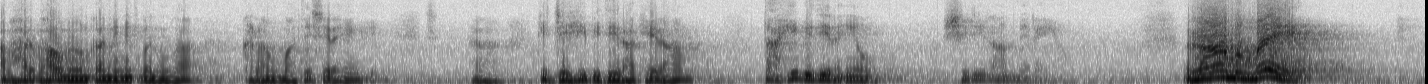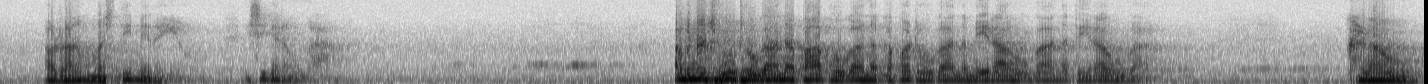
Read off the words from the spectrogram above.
अब हर भाव में उनका निमित्त बनूँगा, खड़ा खड़ाऊ माथे से रहेंगे, है ना? कि जही विधि राखे राम ताही विधि रही हो, श्री राम में रही हो। राम मैं और राम मस्ती में रही हो, इसी में रहूँगा। अब न झूठ होगा, न पाप होगा, न कपट होगा, न मेरा होगा, न तेरा होगा। खड़ा हूँ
